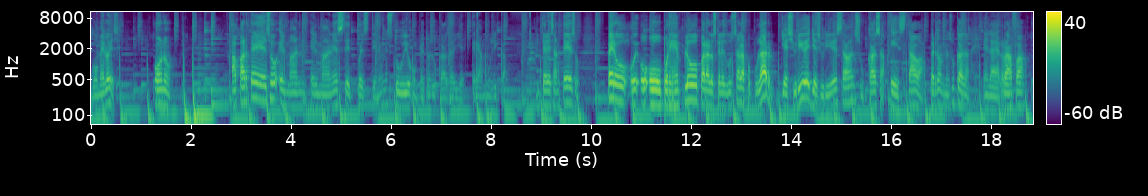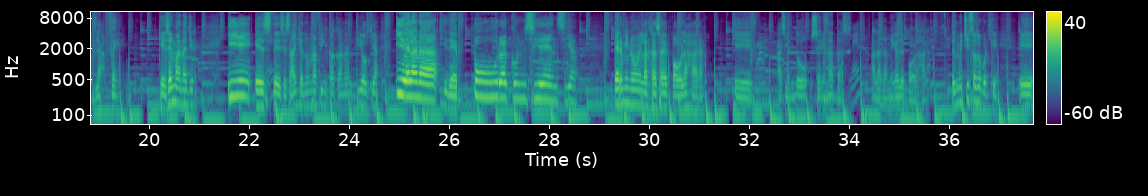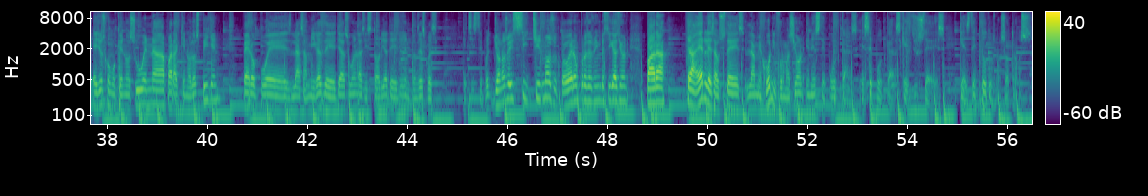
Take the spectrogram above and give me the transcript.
Gomelo es, ¿o no? Aparte de eso, el man, el man este, pues tiene un estudio completo en su casa y él crea música. Interesante eso. Pero, o, por ejemplo, para los que les gusta la popular, Jesse Uribe, Jesse Uribe estaba en su casa, estaba, perdón, no en su casa, en la de Rafa La Fe, que es el manager. Y este, se estaban quedando en una finca acá en Antioquia. Y de la nada, y de pura coincidencia, terminó en la casa de Paola Jara. Eh, haciendo serenatas a las amigas de Paola Jara. Es muy chistoso porque eh, ellos como que no suben nada para que no los pillen, pero pues las amigas de ella suben las historias de ellos, entonces pues qué chiste. Pues yo no soy chismoso, todo era un proceso de investigación para traerles a ustedes la mejor información en este podcast, ese podcast que es de ustedes, que es de todos nosotros.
